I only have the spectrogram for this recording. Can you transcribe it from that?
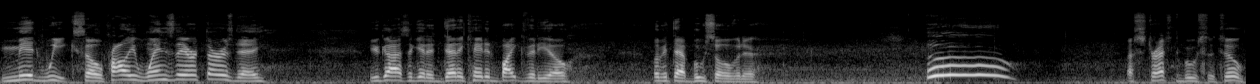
midweek. So probably Wednesday or Thursday, you guys will get a dedicated bike video. Look at that Busa over there. Woo! A stretched Busa too.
